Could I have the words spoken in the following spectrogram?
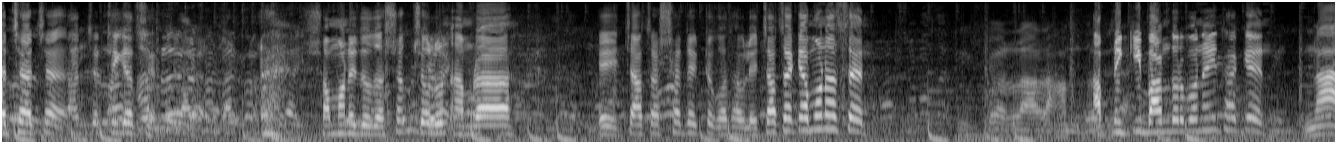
আচ্ছা আচ্ছা আচ্ছা ঠিক আছে। সম্মানিত দর্শক চলুন আমরা এই চাচার সাথে একটু কথা বলি। চাচা কেমন আছেন? আপনি কি বান্দরবনেই থাকেন? না।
